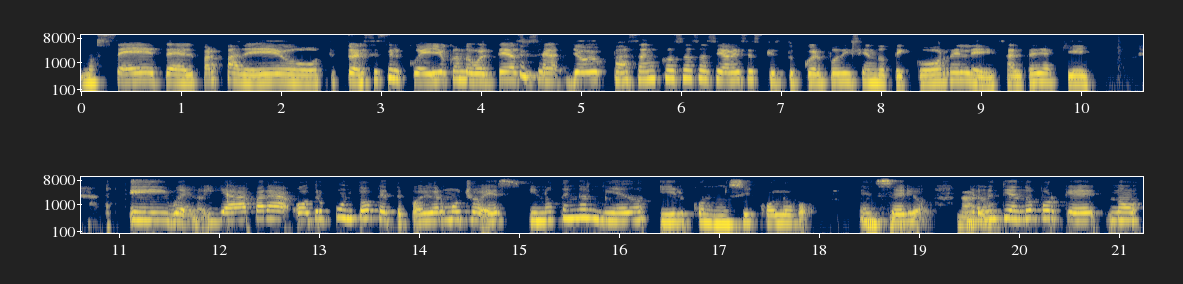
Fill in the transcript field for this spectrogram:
no sé, te da el parpadeo, te tuerces el cuello cuando volteas, o sea, yo pasan cosas así a veces que es tu cuerpo diciéndote, córrele, salte de aquí. Y bueno, y ya para otro punto que te puede ayudar mucho es, y no tengan miedo ir con un psicólogo. En serio, yo no entiendo por qué no,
